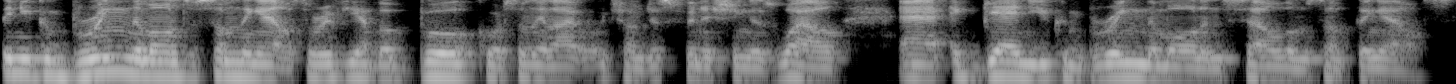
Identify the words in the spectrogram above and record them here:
then you can bring them onto something else. Or if you have a book or something like which I'm just finishing as well, uh, again, you can bring them on and sell them something else.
